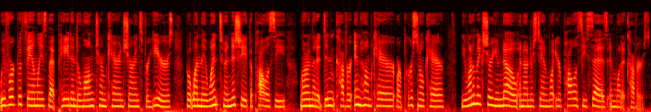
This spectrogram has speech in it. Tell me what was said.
We've worked with families that paid into long term care insurance for years, but when they went to initiate the policy, learned that it didn't cover in home care or personal care. You want to make sure you know and understand what your policy says and what it covers.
